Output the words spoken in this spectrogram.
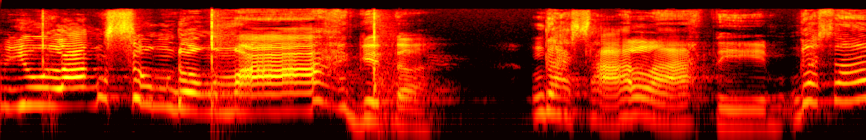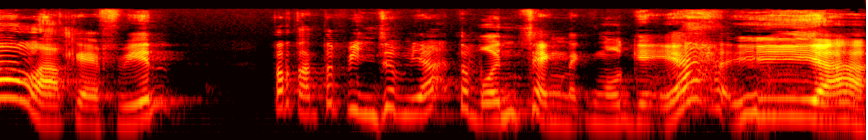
MU langsung dong mah gitu. Nggak salah Tim, nggak salah Kevin. Ntar tante pinjem ya, atau bonceng naik moge ya. Iya.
